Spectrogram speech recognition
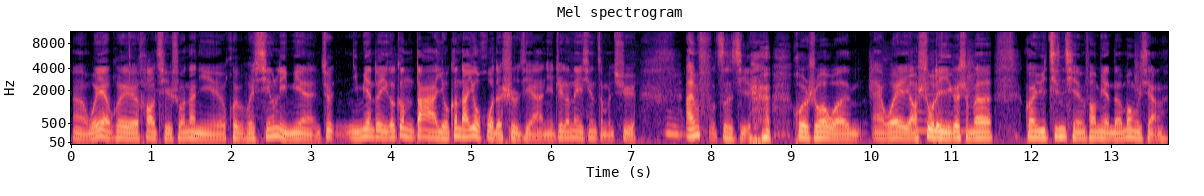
嗯，我也会好奇说，那你会不会心里面就你面对一个更大有更大诱惑的世界、啊，你这个内心怎么去安抚自己，或者说我哎，我也要树立一个什么关于金钱方面的梦想，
